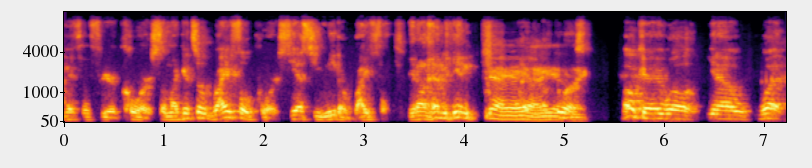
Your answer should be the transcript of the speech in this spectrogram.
rifle for your course." I'm like, "It's a rifle course. Yes, you need a rifle. You know what I mean? yeah yeah yeah, Of yeah. course. Okay, well, you know what?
